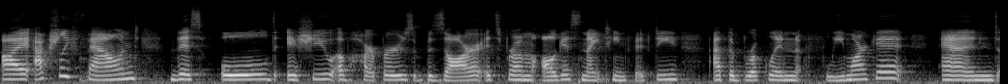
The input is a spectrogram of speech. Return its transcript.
I actually found this old issue of Harper's Bazaar. It's from August 1950 at the Brooklyn Flea Market and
